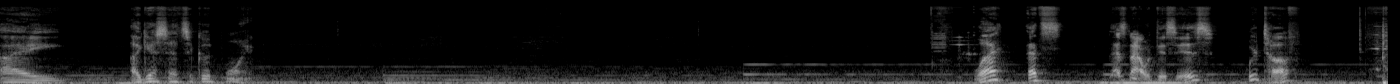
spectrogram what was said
I... I guess that's a good point. What? That's... that's not what this is. We're tough.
